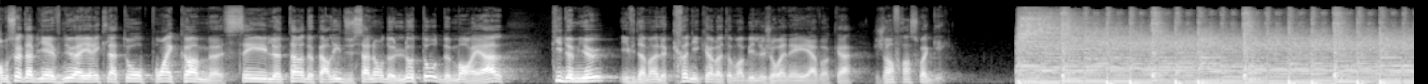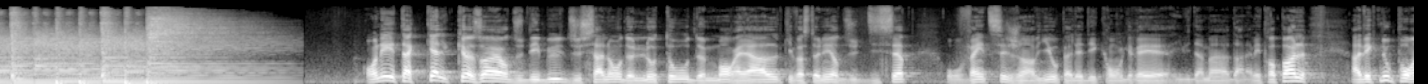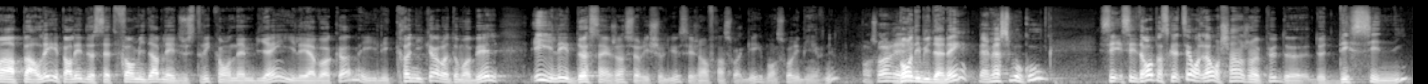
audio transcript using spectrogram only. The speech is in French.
On vous souhaite la bienvenue à ericlatour.com. C'est le temps de parler du Salon de l'Auto de Montréal. Qui de mieux? Évidemment, le chroniqueur automobile, le joannais et avocat Jean-François Gay. On est à quelques heures du début du Salon de l'Auto de Montréal qui va se tenir du 17 au 26 janvier au Palais des Congrès, évidemment, dans la métropole. Avec nous pour en parler et parler de cette formidable industrie qu'on aime bien, il est avocat, mais il est chroniqueur automobile et il est de Saint-Jean-sur-Richelieu. C'est Jean-François Gay. Bonsoir et bienvenue. Bonsoir. Bon début d'année. Bien, merci beaucoup. C'est drôle parce que, là, on change un peu de, décennie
